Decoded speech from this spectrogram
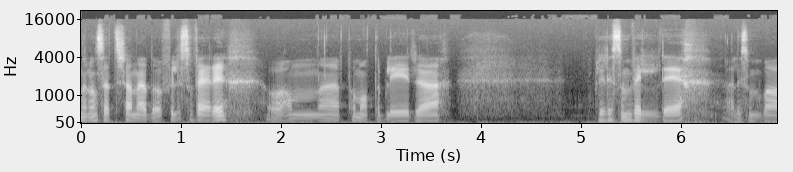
når han setter seg ned og filosoferer. Og han eh, på en måte blir eh, blir liksom veldig ja, liksom, Hva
